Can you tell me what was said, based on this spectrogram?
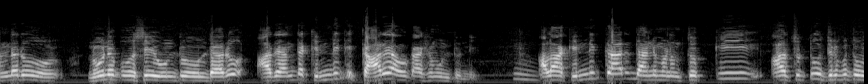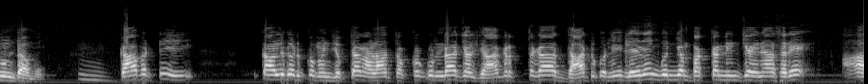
అందరూ నూనె పోసి ఉంటూ ఉంటారు. అది అంతా కిందికి కారే అవకాశం ఉంటుంది. అలా కిందికి కారి దాన్ని మనం తొక్కి ఆ చుట్టూ తిరుగుతూ ఉంటాము. కాబట్టి కాళ్ళు కడుక్కోమని చెప్తాను. అలా తొక్కకుండా చాలా జాగ్రత్తగా దాటుకొని లేదా ఇంకొంచెం పక్కన నుంచి అయినా సరే ఆ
